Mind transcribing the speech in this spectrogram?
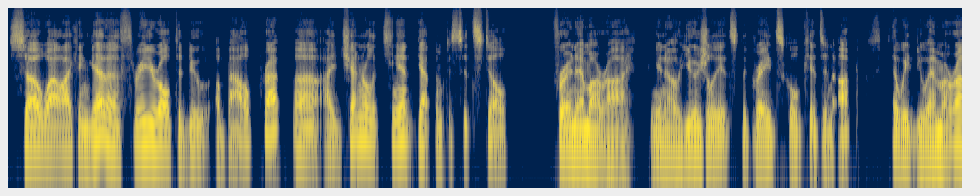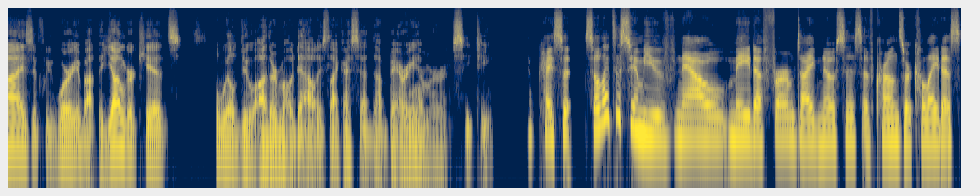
So while I can get a three year old to do a bowel prep, uh, I generally can't get them to sit still for an MRI. You know, usually it's the grade school kids and up that we do MRIs. If we worry about the younger kids, we'll do other modalities, like I said, the barium or CT. Okay, so so let's assume you've now made a firm diagnosis of Crohn's or colitis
